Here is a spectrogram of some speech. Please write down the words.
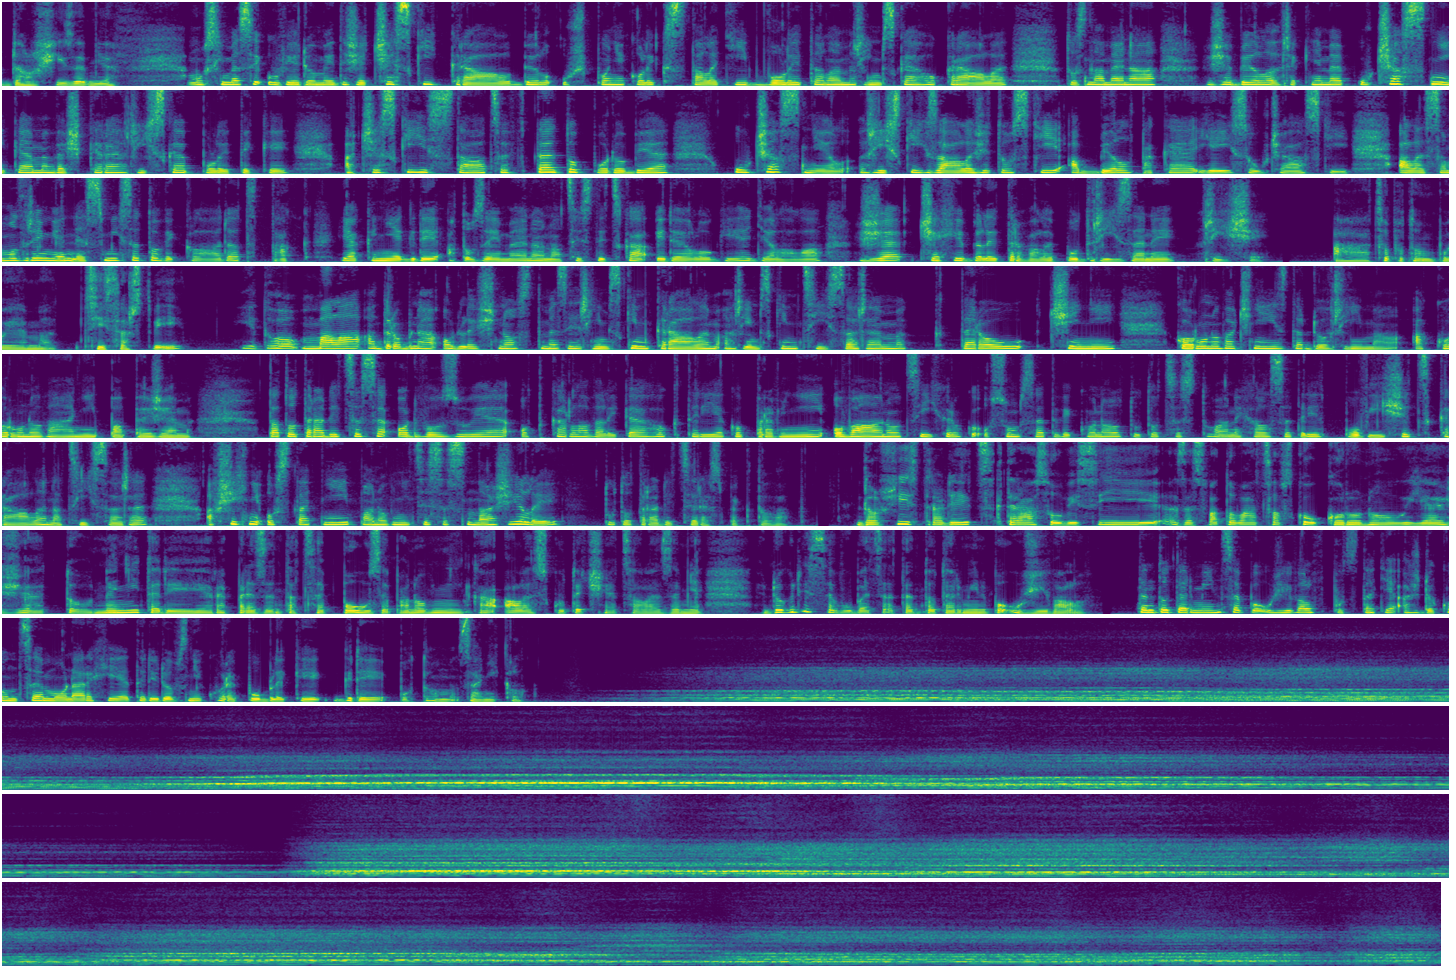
další země. Musíme si uvědomit, že český král byl už po několik staletí volitelem římského krále. To znamená, že byl, řekněme, účastníkem veškeré říšské politiky a český stát se v této podobě účastnil říšských záležitostí a byl také její součástí. Ale samozřejmě nesmí se to vykládat tak, jak někdy, a to zejména nacistická ideologie dělala, že Čechy byly trvalé podřízeny říši. A co potom pojem císařství? Je to malá a drobná odlišnost mezi římským králem a římským císařem, kterou činí korunovační jízda do Říma a korunování papežem. Tato tradice se odvozuje od Karla Velikého, který jako první o Vánocích roku 800 vykonal tuto cestu a nechal se tedy povýšit z krále na císaře a všichni ostatní panovníci se snažili tuto tradici respektovat. Další z tradic, která souvisí se svatováclavskou korunou, je, že to není tedy reprezentace pouze panovníka, ale skutečně celé země. Dokdy se vůbec tento termín používal? Tento termín se používal v podstatě až do konce monarchie, tedy do vzniku republiky, kdy potom zanikl.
